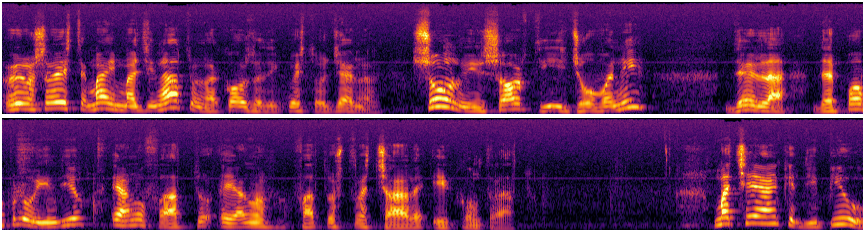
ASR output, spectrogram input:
Ve lo sareste mai immaginato una cosa di questo genere? Sono insorti i giovani della, del popolo indio e hanno, fatto, e hanno fatto stracciare il contratto. Ma c'è anche di più.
